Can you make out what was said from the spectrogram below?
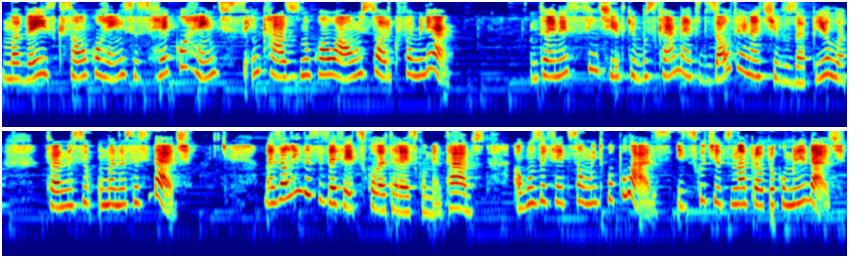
uma vez que são ocorrências recorrentes em casos no qual há um histórico familiar. Então é nesse sentido que buscar métodos alternativos à pílula torna-se uma necessidade. Mas além desses efeitos colaterais comentados, alguns efeitos são muito populares e discutidos na própria comunidade.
